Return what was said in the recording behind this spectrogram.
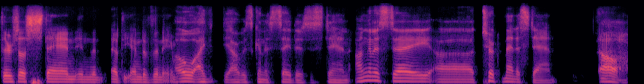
There's a stan in the at the end of the name. oh I I was gonna say there's a stand. I'm gonna say uh Turkmenistan. Oh,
